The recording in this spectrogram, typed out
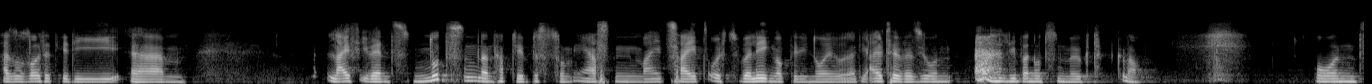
Also solltet ihr die ähm, Live-Events nutzen. Dann habt ihr bis zum 1. Mai Zeit, euch zu überlegen, ob ihr die neue oder die alte Version lieber nutzen mögt. Genau. Und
